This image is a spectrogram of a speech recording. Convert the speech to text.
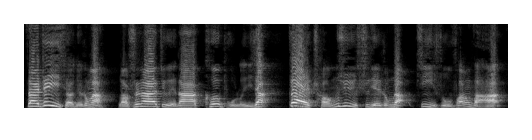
在这一小节中啊，老师呢就给大家科普了一下，在程序世界中的计数方法，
